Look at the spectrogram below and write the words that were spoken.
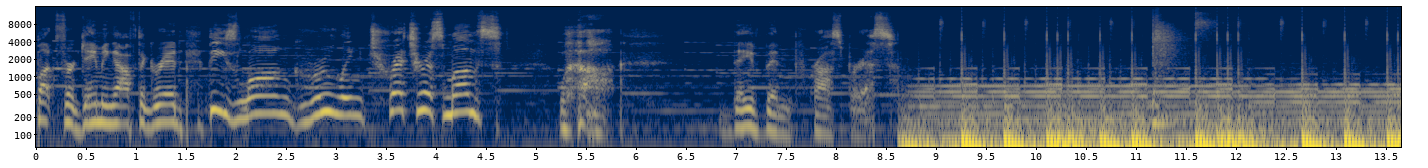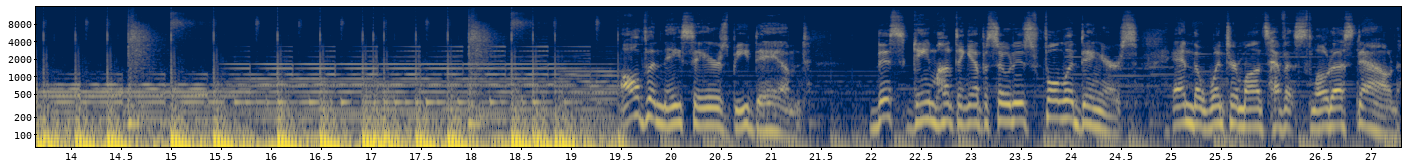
But for gaming off the grid, these long, grueling, treacherous months, well, they've been prosperous. All the naysayers be damned. This game hunting episode is full of dingers, and the winter months haven't slowed us down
